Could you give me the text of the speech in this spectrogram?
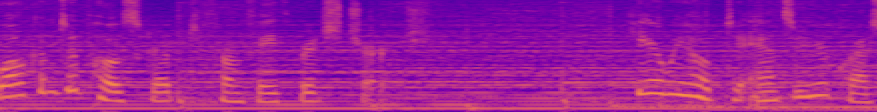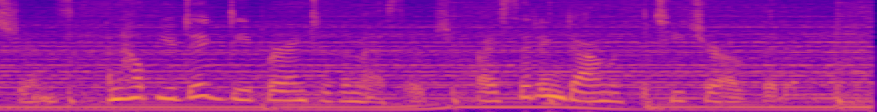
Welcome to Postscript from Faithbridge Church. Here we hope to answer your questions and help you dig deeper into the message by sitting down with the teacher of the day.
